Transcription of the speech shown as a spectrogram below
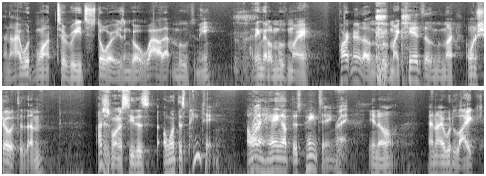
And I would want to read stories and go, wow, that moves me. I think that'll move my partner, that'll move my kids, that'll move my, I want to show it to them. I just want to see this, I want this painting. I want to hang up this painting. Right. You know, and I would like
